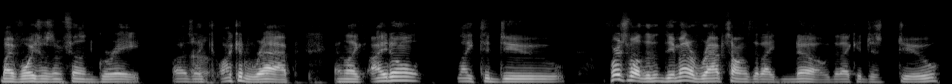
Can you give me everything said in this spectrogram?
my voice wasn't feeling great. I was like, Oh. I could rap. And like I don't like to do first of all, the, the amount of rap songs that I know that I could just do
